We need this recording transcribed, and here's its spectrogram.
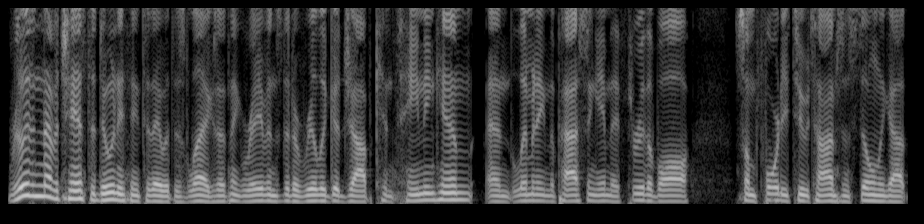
really didn't have a chance to do anything today with his legs. I think Ravens did a really good job containing him and limiting the passing game. They threw the ball some 42 times and still only got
